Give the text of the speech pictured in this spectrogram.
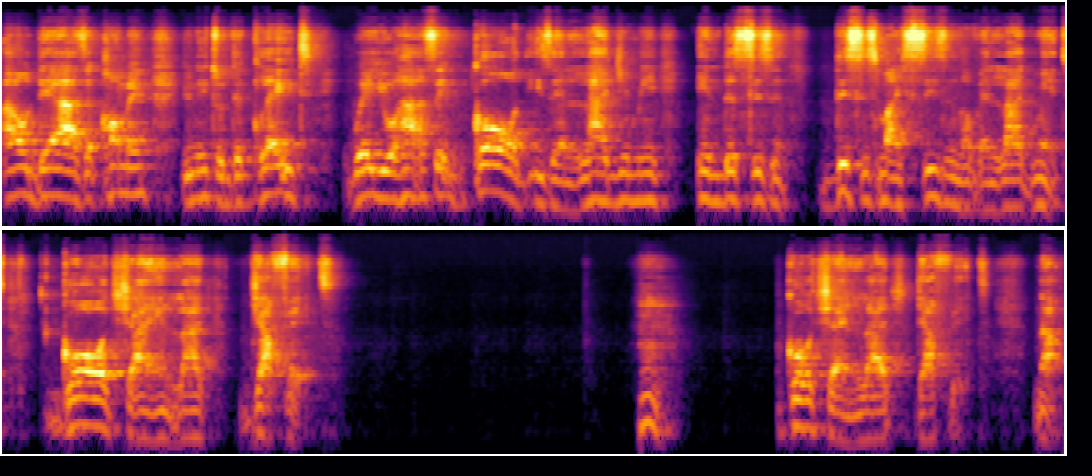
out there as a comment. You need to declare it where you have Say, God is enlarging me in this season. This is my season of enlargement. God shall enlarge Japheth. Hmm. God shall enlarge Japheth. Now,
